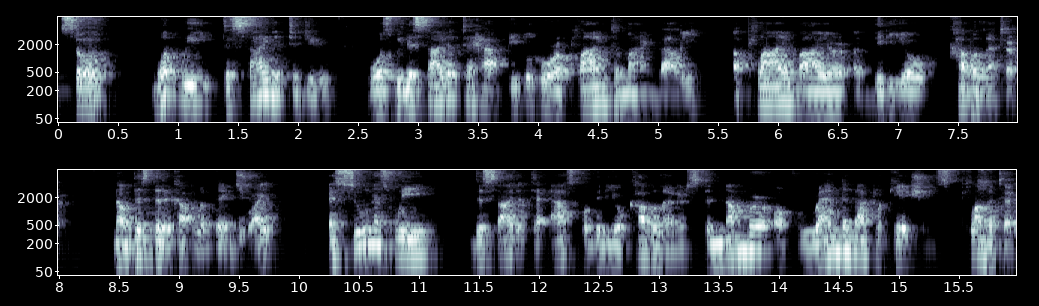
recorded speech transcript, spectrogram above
So what we decided to do was we decided to have people who are applying to Mindvalley apply via a video cover letter. Now this did a couple of things, right? As soon as we decided to ask for video cover letters, the number of random applications plummeted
